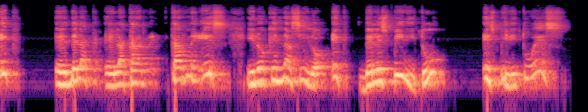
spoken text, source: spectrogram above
ek eh, de la, eh, la carne, es, y lo que es nacido del espíritu, espíritu es.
